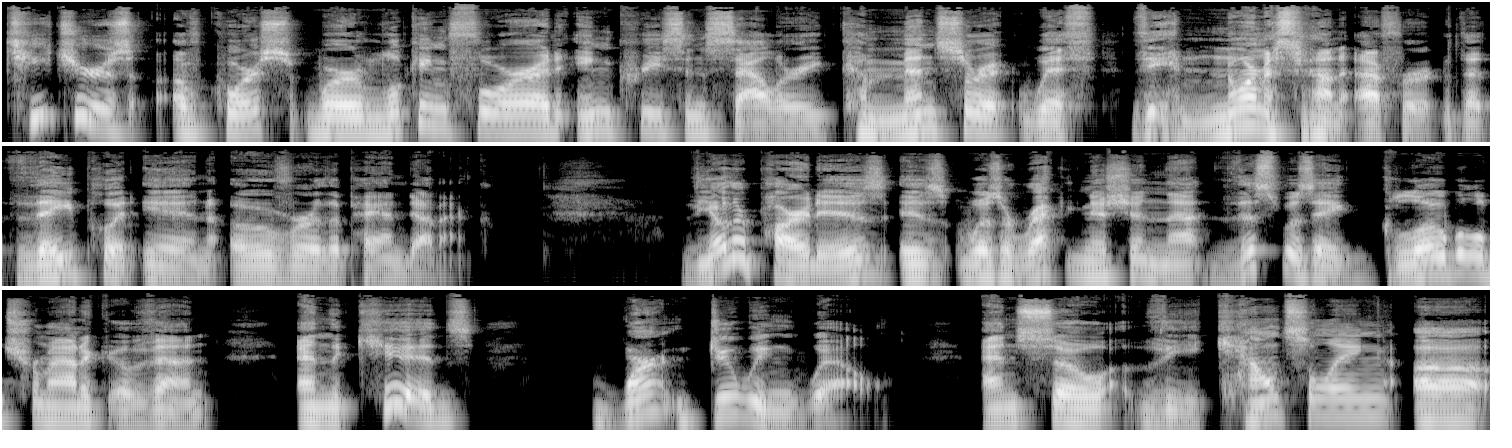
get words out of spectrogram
teachers, of course, were looking for an increase in salary commensurate with the enormous amount of effort that they put in over the pandemic. The other part is is was a recognition that this was a global traumatic event and the kids weren't doing well and so the counseling uh,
